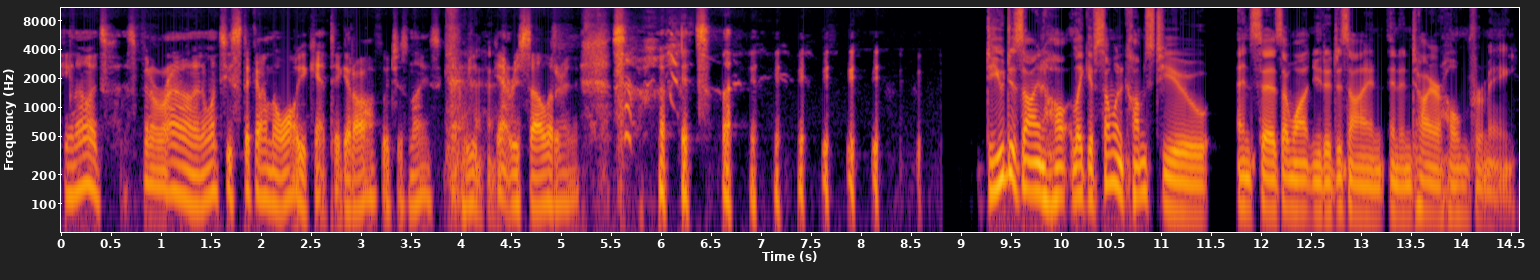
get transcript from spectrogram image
you know, it's it's been around, and once you stick it on the wall, you can't take it off, which is nice. You can't, re- can't resell it or anything. So it's. Do you design ho- like if someone comes to you and says, "I want you to design an entire home for me"?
